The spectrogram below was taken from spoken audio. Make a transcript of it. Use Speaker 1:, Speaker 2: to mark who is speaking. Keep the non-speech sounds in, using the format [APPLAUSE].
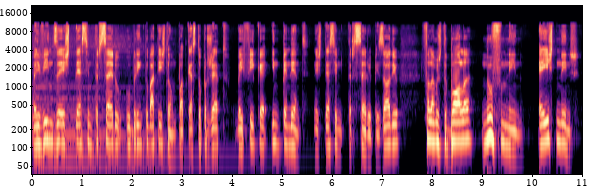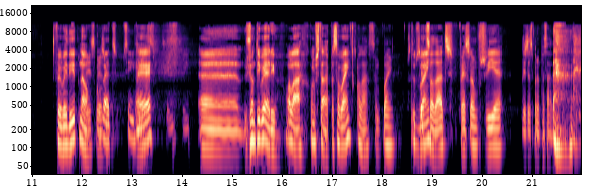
Speaker 1: Bem-vindos a este 13º O Brinco do Batista, um podcast do projeto Benfica Independente. Neste 13º episódio falamos de bola no feminino. É isto, meninos? Foi bem dito? Não?
Speaker 2: É isso mesmo.
Speaker 3: Correto, sim.
Speaker 1: É?
Speaker 3: Sim, sim.
Speaker 1: Ah, João Tibério, olá, como está? Passou bem?
Speaker 2: Olá, sempre bem.
Speaker 1: Tudo
Speaker 2: Sempre de
Speaker 1: bem?
Speaker 2: saudades. Parece que não vos via desde a semana passada.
